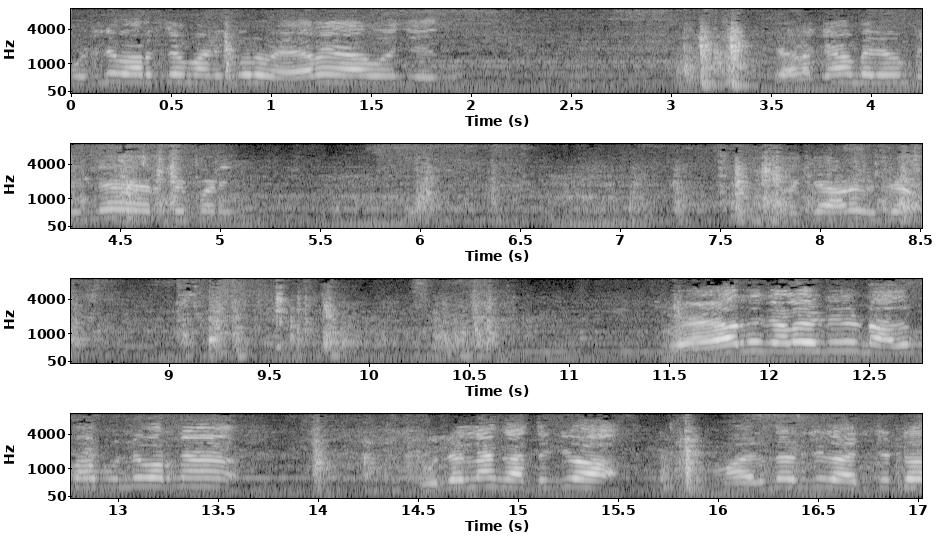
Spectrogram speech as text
പുല്ല് പറിച്ച മണിക്കൂർ വേറെ ആവുകയും ചെയ്തു. കിളക്കാൻ വരുമ്പോ പിന്നെ ഇരട്ടിപ്പണി. അതൊക്കെയാണ് വിഷയം. വേറൊരു കിള ഇട്ടിട്ടുണ്ട് അതിപ്പോ പുല്ല് പറഞ്ഞ പുല്ലെല്ലാം കത്തിക്കുക. മരുന്നടിച്ച് കരിച്ചിട്ട്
